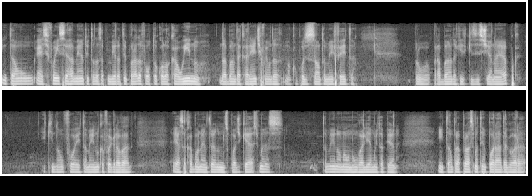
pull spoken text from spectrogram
Então, esse foi o encerramento então, dessa primeira temporada. Faltou colocar o hino da banda Carente, que foi uma, uma composição também feita para a banda que, que existia na época e que não foi, também nunca foi gravada. Essa acabou não entrando nos podcasts, mas também não, não, não valia muito a pena. Então, para a próxima temporada, agora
